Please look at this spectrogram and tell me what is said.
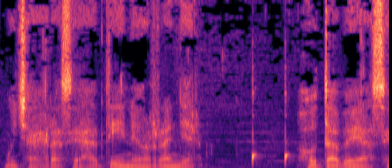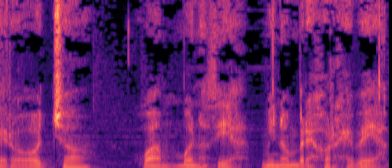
Muchas gracias a ti, NeoRanger. JBA08. Juan, buenos días. Mi nombre es Jorge Bea.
